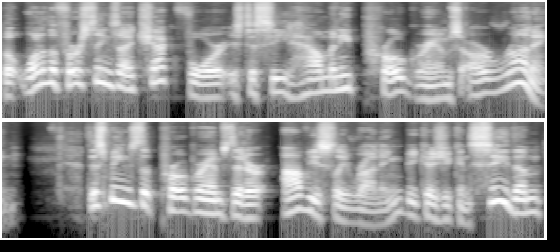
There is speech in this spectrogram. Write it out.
but one of the first things I check for is to see how many programs are running. This means the programs that are obviously running because you can see them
